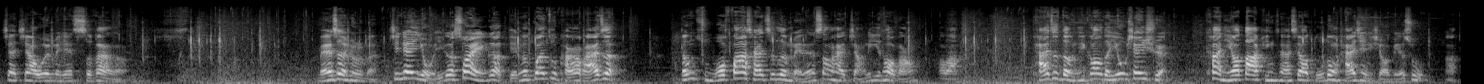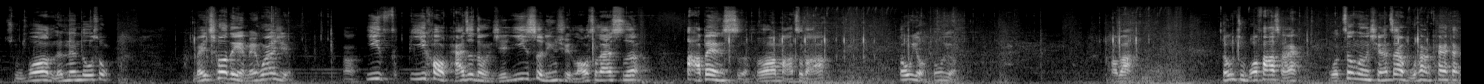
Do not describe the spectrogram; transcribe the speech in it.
在家我也没钱吃饭了。没事，兄弟们，今天有一个算一个，点个关注，卡个牌子。等主播发财之日，每人上海奖励一套房，好吧？牌子等级高的优先选，看你要大平层还是要独栋海景小别墅啊？主播人人都送，没车的也没关系啊！依依靠牌子等级依次领取劳斯莱斯、大奔驰和马自达，都有都有，好吧？等主播发财，我挣挣钱，在武汉开开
